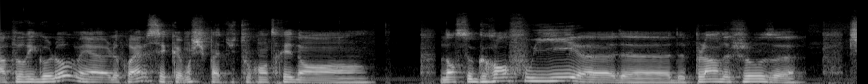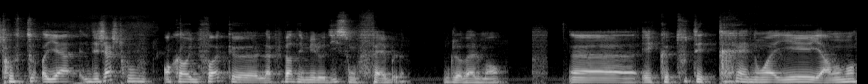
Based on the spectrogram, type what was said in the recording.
un peu rigolo, mais le problème c'est que moi je suis pas du tout rentré dans, dans ce grand fouillis de, plein de choses. Je trouve y a, déjà, je trouve encore une fois que la plupart des mélodies sont faibles, globalement. Euh, et que tout est très noyé. Il y a un moment,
